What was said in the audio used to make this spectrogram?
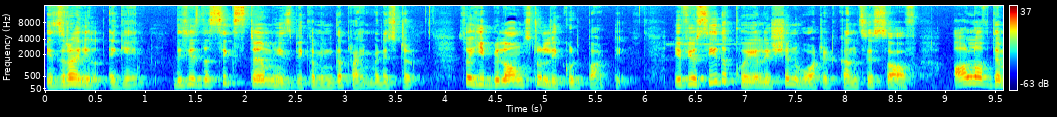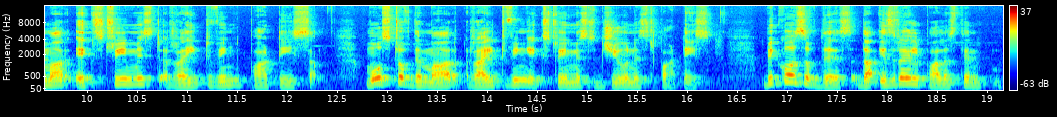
Israel again. This is the sixth term he is becoming the prime minister. So he belongs to Likud party. If you see the coalition, what it consists of, all of them are extremist right-wing parties. Most of them are right-wing extremist Zionist parties. Because of this, the Israel-Palestine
